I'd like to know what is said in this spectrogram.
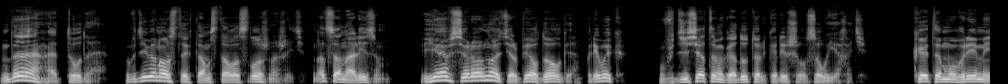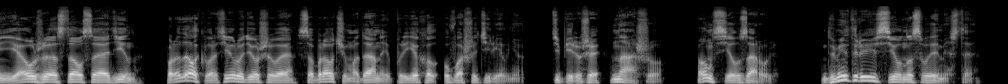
«Да, оттуда. В 90-х там стало сложно жить. Национализм. Я все равно терпел долго, привык. В десятом году только решился уехать. К этому времени я уже остался один. Продал квартиру дешево, собрал чемоданы и приехал в вашу деревню. Теперь уже нашу. Он сел за руль. Дмитрий сел на свое место.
